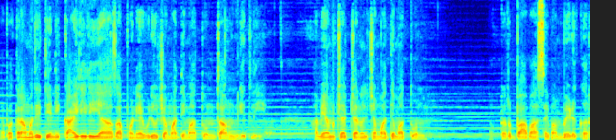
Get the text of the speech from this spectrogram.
त्या पत्रामध्ये त्यांनी काय लिहिले आज आपण या व्हिडिओच्या माध्यमातून जाणून घेतले. आम्ही आमच्या चॅनलच्या माध्यमातून डॉक्टर बाबासाहेब आंबेडकर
